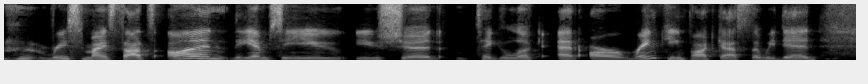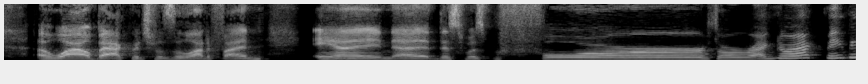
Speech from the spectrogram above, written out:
and my thoughts on the MCU, you should take a look at our ranking podcast that we did a while back, which was a lot of fun. And uh, this was before Thor Ragnarok, maybe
